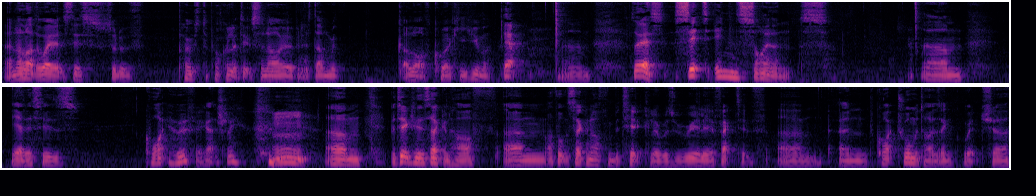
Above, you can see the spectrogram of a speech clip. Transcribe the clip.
and I like the way it's this sort of post-apocalyptic scenario, but it's done with a lot of quirky humour. Yeah, Um, so yes, sit in silence. Um, yeah, this is quite horrific, actually. Mm. Um, particularly the second half. Um, I thought the second half in particular was really effective um, and quite traumatizing, which uh,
